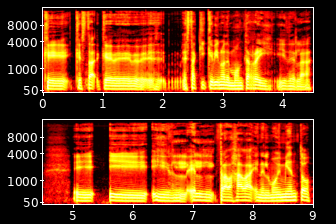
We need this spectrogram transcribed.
que, que, está, que eh, está aquí, que vino de Monterrey y de la... y, él, trabajaba en el movimiento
